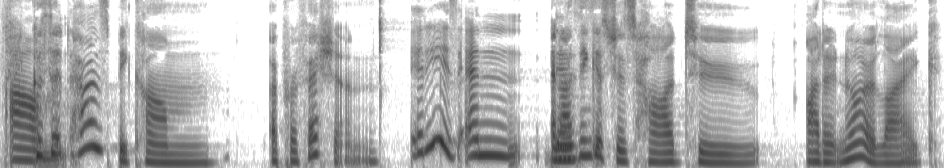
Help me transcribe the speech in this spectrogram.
Because Um, it has become a profession. It is, and And I think it's just hard to, I don't know, like,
